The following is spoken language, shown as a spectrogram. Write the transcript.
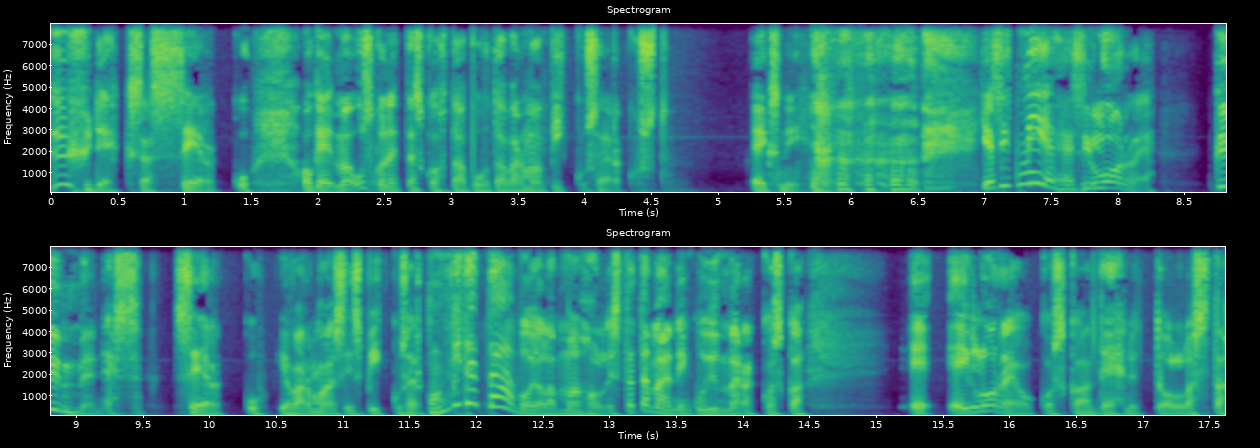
yhdeksäs serkku. Okei, mä uskon, että tässä kohtaa puhutaan varmaan pikkuserkusta. Eiks niin? ja sitten miehesi Lore kymmenes serkku ja varmaan siis pikkuserkku. Miten tämä voi olla mahdollista? Tätä mä en niin kuin ymmärrä, koska ei, ei Lore ole koskaan tehnyt tollasta,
